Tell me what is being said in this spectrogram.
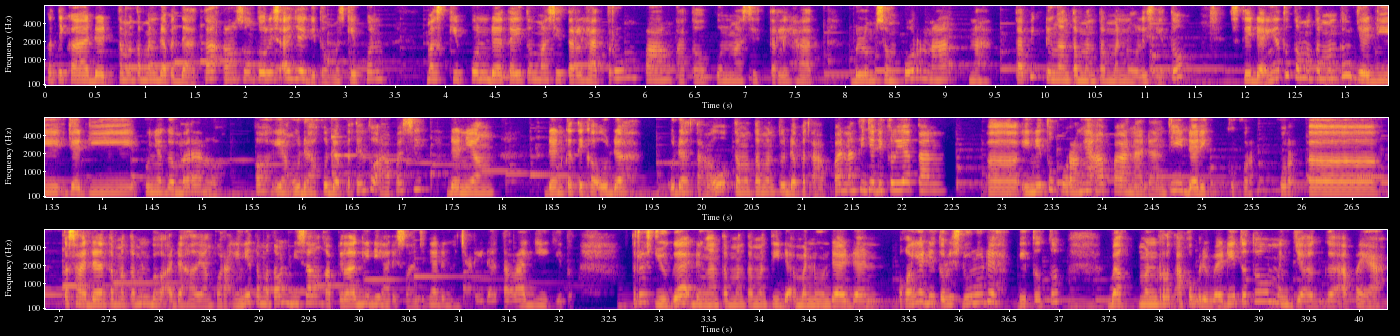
ketika ada teman-teman dapat data langsung tulis aja gitu. Meskipun meskipun data itu masih terlihat rumpang ataupun masih terlihat belum sempurna, nah tapi dengan teman-teman nulis itu setidaknya tuh teman-teman tuh jadi jadi punya gambaran loh. Oh, yang udah aku dapetin tuh apa sih? Dan yang dan ketika udah udah tahu teman-teman tuh dapat apa, nanti jadi kelihatan uh, ini tuh kurangnya apa. Nah, nanti dari kur, uh, kesadaran teman-teman bahwa ada hal yang kurang ini, teman-teman bisa lengkapi lagi di hari selanjutnya dengan cari data lagi gitu. Terus juga dengan teman-teman tidak menunda dan pokoknya ditulis dulu deh. Itu tuh bak, menurut aku pribadi itu tuh menjaga apa ya?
